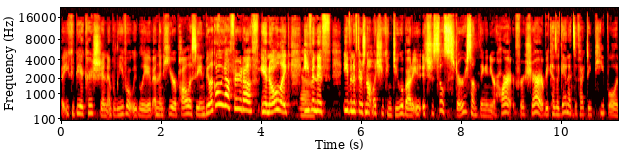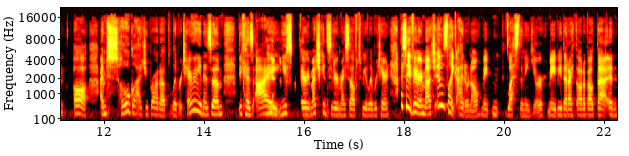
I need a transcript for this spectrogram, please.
that you could be a christian and believe what we believe and then hear a policy and be like oh yeah fair enough you know like yeah. even if even if there's not much you can do about it it should still stir something in your heart for sure because again it's affecting people and oh i'm so glad you brought up libertarianism because i yeah. used to very much consider myself to be a libertarian i say very much it was like i don't know maybe less than a year maybe that i thought about that and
